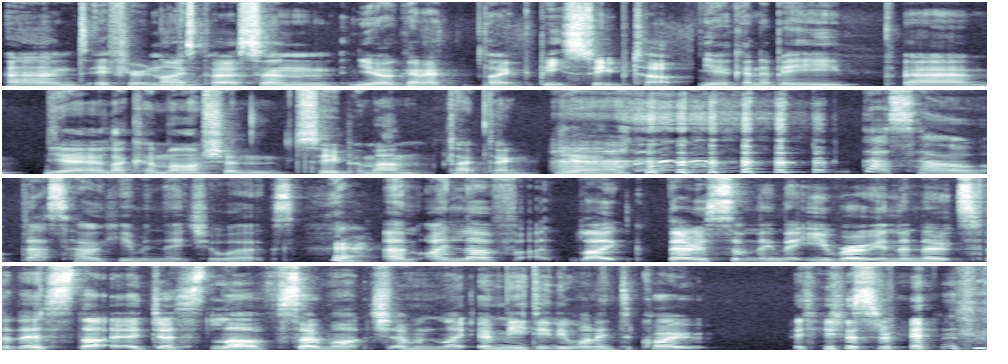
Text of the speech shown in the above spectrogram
And if you're a nice person, you're going to like be souped up. You're going to be um yeah, like a Martian Superman type thing. Yeah. That's how that's how human nature works. yeah. Um, I love like there is something that you wrote in the notes for this that I just love so much and like immediately wanted to quote. You just written,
